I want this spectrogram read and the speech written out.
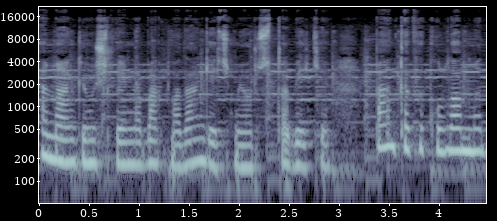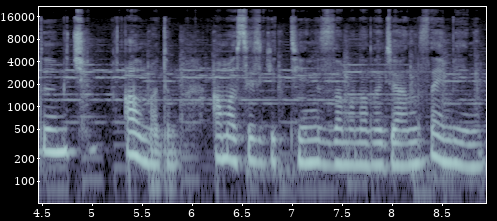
Hemen gümüşlerine bakmadan geçmiyoruz tabii ki. Ben takı kullanmadığım için almadım ama siz gittiğiniz zaman alacağınıza eminim.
